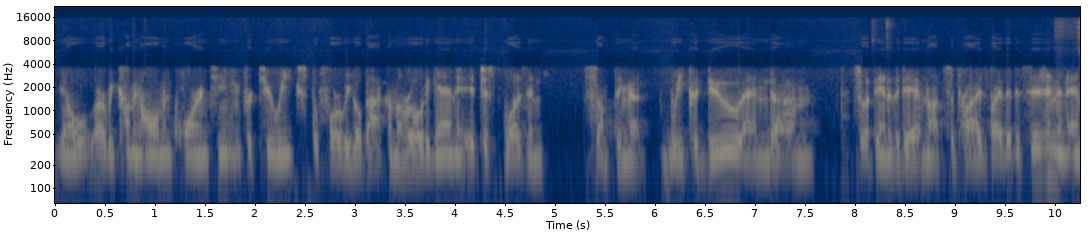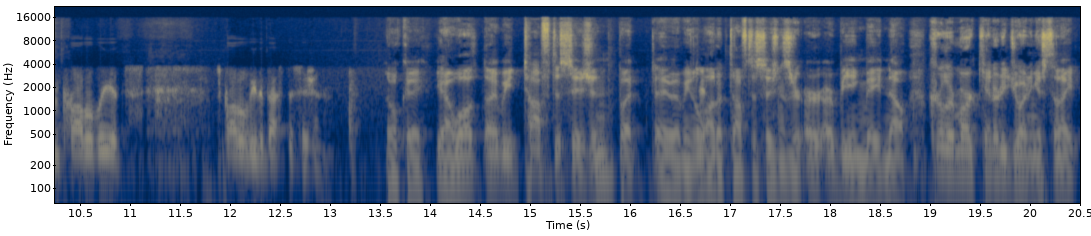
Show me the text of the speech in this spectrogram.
you know, are we coming home and quarantining for two weeks before we go back on the road again? It just wasn't something that we could do. And um, so, at the end of the day, I'm not surprised by the decision, and, and probably it's it's probably the best decision. Okay. Yeah. Well, I mean, tough decision, but uh, I mean, a lot of tough decisions are, are, are, being made now. Curler Mark Kennedy joining us tonight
